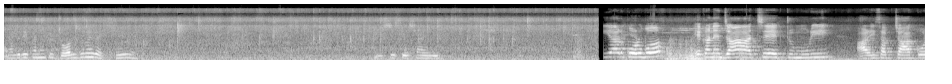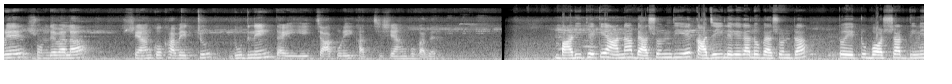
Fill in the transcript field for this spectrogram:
আমাদের এখানে তো জল জমে গেছে। বৃষ্টি শেষ হয়নি। কি আর করব? এখানে যা আছে, একটু মুড়ি আর এইসব চা করে সন্ধেবেলা শ্রেয়াঙ্ক খাবে একটু দুধ নেই তাই এই চা করেই খাচ্ছি শ্রেয়াঙ্ক খাবে। বাড়ি থেকে আনা বেসন দিয়ে কাজেই লেগে গেল বেসনটা তো একটু বর্ষার দিনে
